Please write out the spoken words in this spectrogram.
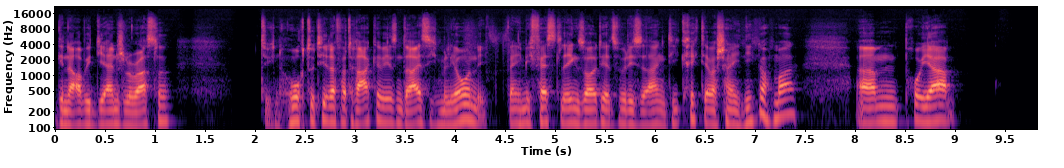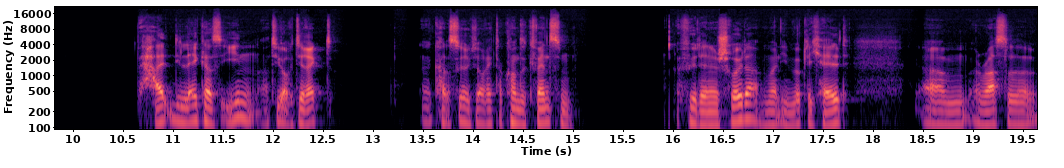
Genau wie D'Angelo Russell. Natürlich ein hochdotierter Vertrag gewesen, 30 Millionen. Ich, wenn ich mich festlegen sollte, jetzt würde ich sagen, die kriegt er wahrscheinlich nicht nochmal ähm, pro Jahr. Halten die Lakers ihn natürlich auch direkt, kann das direkte Konsequenzen für Dennis Schröder, wenn man ihn wirklich hält. Ähm, Russell,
